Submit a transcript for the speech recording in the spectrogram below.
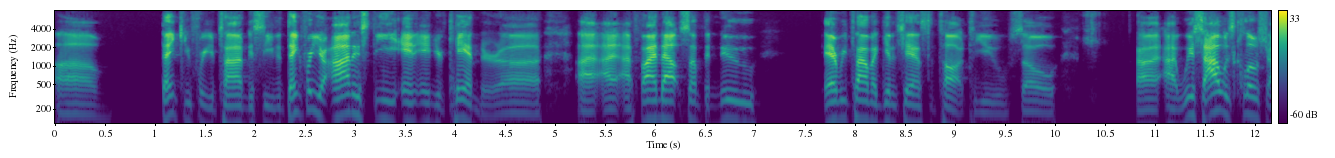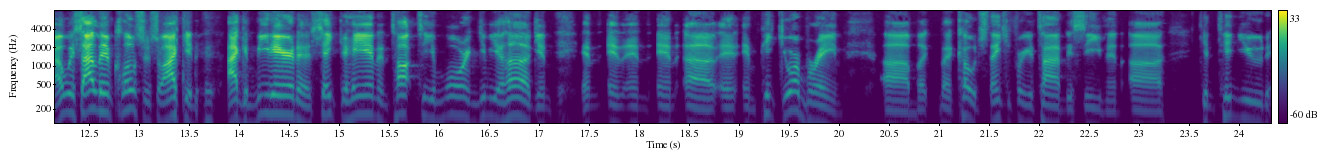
Um, thank you for your time this evening. Thank you for your honesty and, and your candor. Uh, I, I, I find out something new every time I get a chance to talk to you. So uh, I wish I was closer. I wish I lived closer so I could I could be there to shake your hand and talk to you more and give you a hug and and and and and uh, and, and pick your brain. Uh, but but coach, thank you for your time this evening. Uh, continued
